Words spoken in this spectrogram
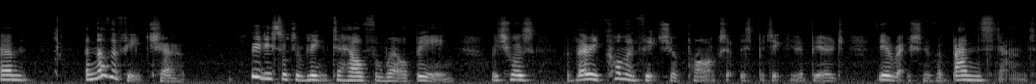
um, another feature, really sort of linked to health and well-being, which was a very common feature of parks at this particular period, the erection of a bandstand.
